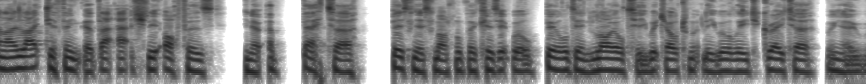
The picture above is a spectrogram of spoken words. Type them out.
And I like to think that that actually offers, you know, a better business model because it will build in loyalty, which ultimately will lead to greater, you know,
